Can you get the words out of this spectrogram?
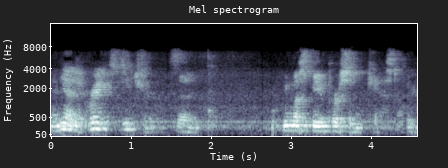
And yet, a great teacher said, you must be a person of cast iron.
